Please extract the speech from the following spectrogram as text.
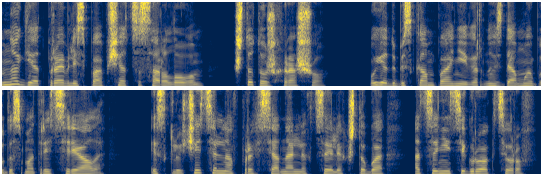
Многие отправились пообщаться с Орловым, что тоже хорошо. Уеду без компании, вернусь домой, буду смотреть сериалы. Исключительно в профессиональных целях, чтобы оценить игру актеров.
